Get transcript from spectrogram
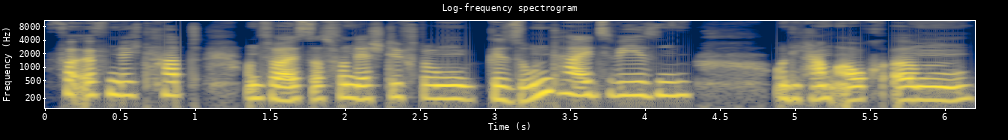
veröffentlicht hat. Und zwar ist das von der Stiftung Gesundheitswesen. Und die haben auch ähm,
